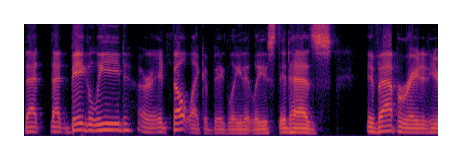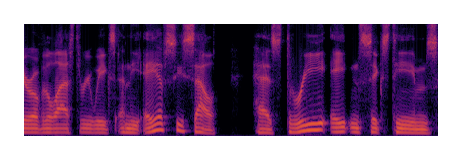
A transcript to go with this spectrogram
that that big lead, or it felt like a big lead at least, it has evaporated here over the last three weeks, and the AFC South has three eight and six teams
